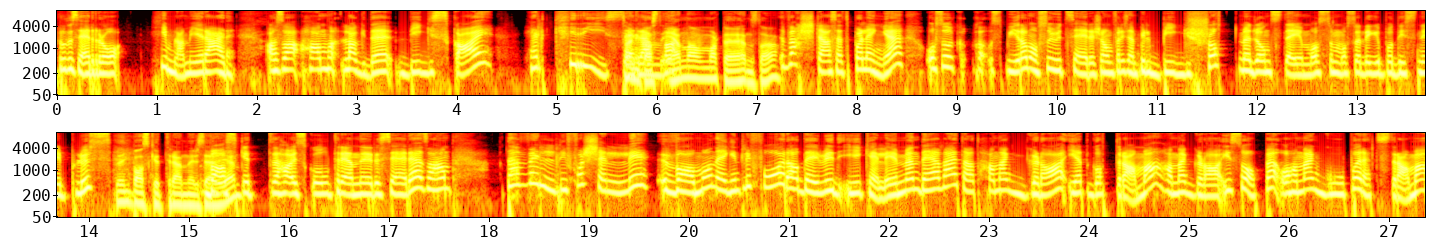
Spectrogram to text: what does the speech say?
produserer rå himla mye ræl. Altså, han lagde Big Sky Helt Terningkast kriseræva. én av Marte Henstad. Det verste jeg har sett på lenge. Og så spyr han også ut serier som eksempel Big Shot med John Stamos, som også ligger på Disney pluss. Den baskettrenerserien. Basket high school-trenerserie. Så han det er veldig forskjellig hva man egentlig får av David E. Kelly, men det jeg vet er at han er glad i et godt drama, han er glad i såpe, og han er god på rettsdrama.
